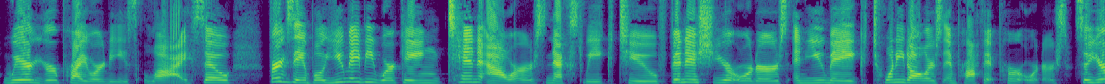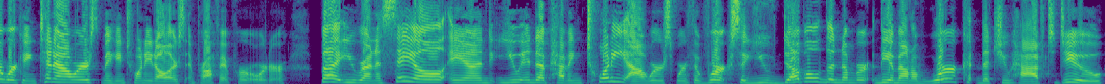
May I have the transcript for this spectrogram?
where your priorities lie. So for example, you may be working 10 hours next week to finish your orders and you make $20 in profit per orders. So you're working 10 hours, making $20 in profit per order but you run a sale and you end up having 20 hours worth of work. So you've doubled the number, the amount of work that you have to do,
